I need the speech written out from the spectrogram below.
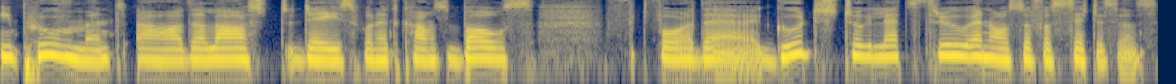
improvement uh, the last days when it comes both for the goods to let through and also for citizens.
